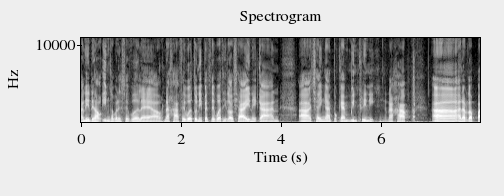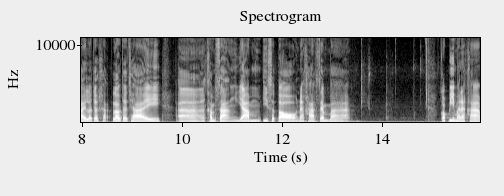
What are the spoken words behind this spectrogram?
คราวนี้ได้ล็อกอินเข้าไปในเซิร์ฟเวอร์แล้วนะครับเซิร์ฟเวอร์ตัวนี้เป็นเซิร์ฟเวอร์ที่เราใช้ในการใช้งานโปรแกรม Win Clinic นะครับอันดับต่อไปเราจะเราจะใช้คำสั่งยำ install นะครับ samba copy มานะครับ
